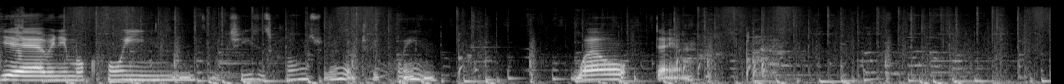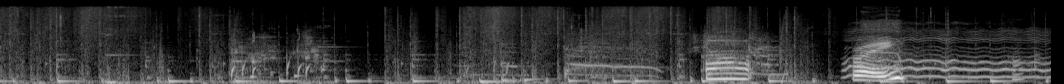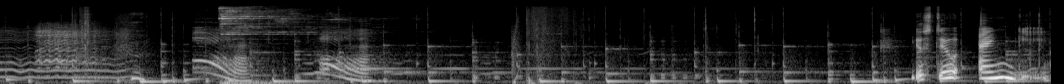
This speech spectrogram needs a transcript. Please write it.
Yeah, we need more coins. Jesus Christ, we only got two coins. Well, damn. Uh, bro. You're still angry.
